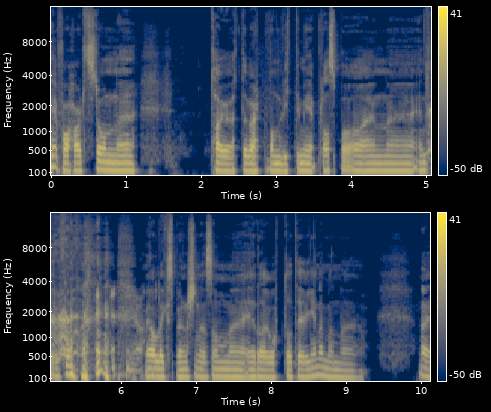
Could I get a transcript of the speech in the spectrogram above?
er For Heartstone eh, tar jo etter hvert vanvittig mye plass på en, eh, en telefon. Ja. med alle expansionene som eh, er der, og oppdateringene, men Nei.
